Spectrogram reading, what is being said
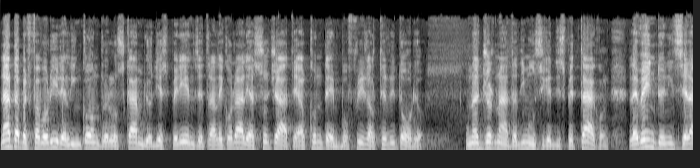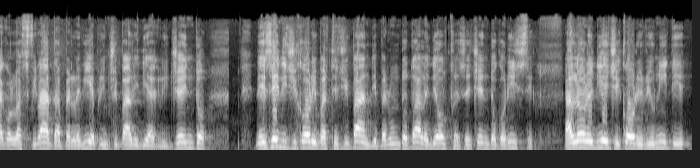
nata per favorire l'incontro e lo scambio di esperienze tra le corali associate e al contempo offrire al territorio una giornata di musica e di spettacoli. L'evento inizierà con la sfilata per le vie principali di Agrigento dei 16 cori partecipanti per un totale di oltre 600 coristi alle ore 10 i cori riuniti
